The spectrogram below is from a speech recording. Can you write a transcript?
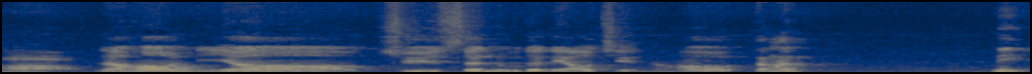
哦，然后你要去深入的了解，然后当然你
